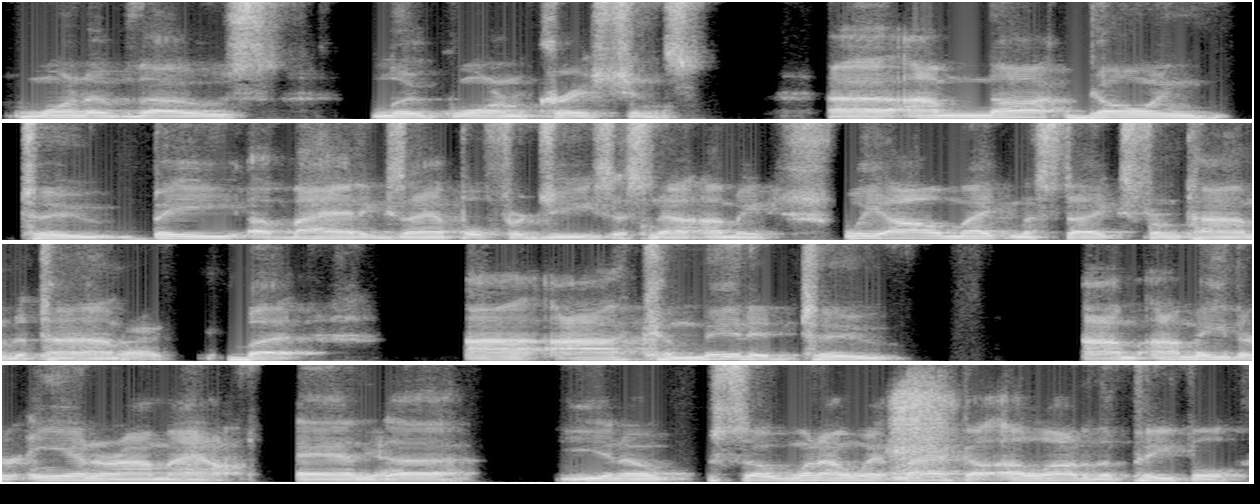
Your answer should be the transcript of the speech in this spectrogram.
one of those lukewarm christians uh, I'm not going to be a bad example for Jesus. Now, I mean, we all make mistakes from time to time, right. but I, I committed to I'm, I'm either in or I'm out. And, yeah. uh, you know, so when I went back, a, a, lot of the people,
